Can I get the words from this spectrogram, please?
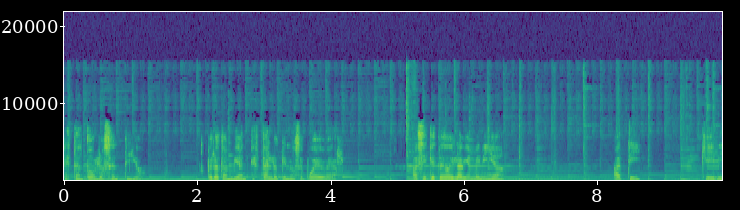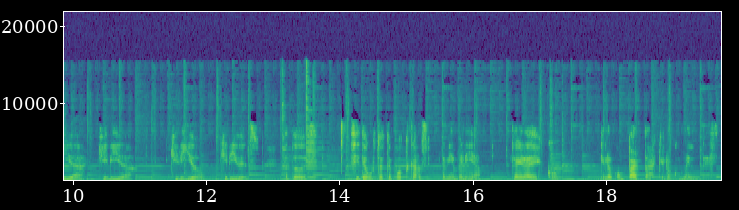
Está en todos los sentidos, pero también está en lo que no se puede ver. Así que te doy la bienvenida a ti, querida, querida, querido, querides, a todos. Si te gustó este podcast, la bienvenida. Te agradezco que lo compartas, que lo comentes.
